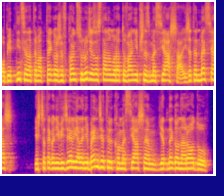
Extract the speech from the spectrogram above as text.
obietnice na temat tego, że w końcu ludzie zostaną uratowani przez Mesjasza i że ten Mesjasz, jeszcze tego nie wiedzieli, ale nie będzie tylko Mesjaszem jednego narodu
